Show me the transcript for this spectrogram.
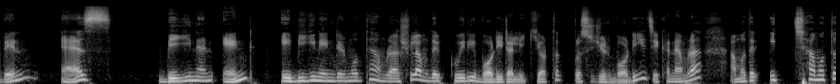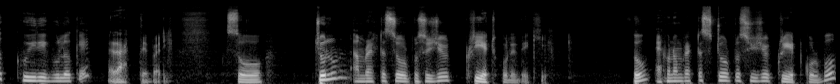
Then as begin and end, এই বিগিন এন্ডের মধ্যে আমরা আসলে আমাদের কুইরি বডিটা লিখি, অর্থাৎ প্রসিজিওর বডি, যেখানে আমরা আমাদের ইচ্ছা মতো কুইরিগুলোকে রাখতে পারি। সো, চলুন আমরা একটা স্টোর প্রসিজিওর ক্রিয়েট করে দেখি। তো, এখন আমরা একটা স্টোর প্রসিজিওর ক্রিয়েট করব।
